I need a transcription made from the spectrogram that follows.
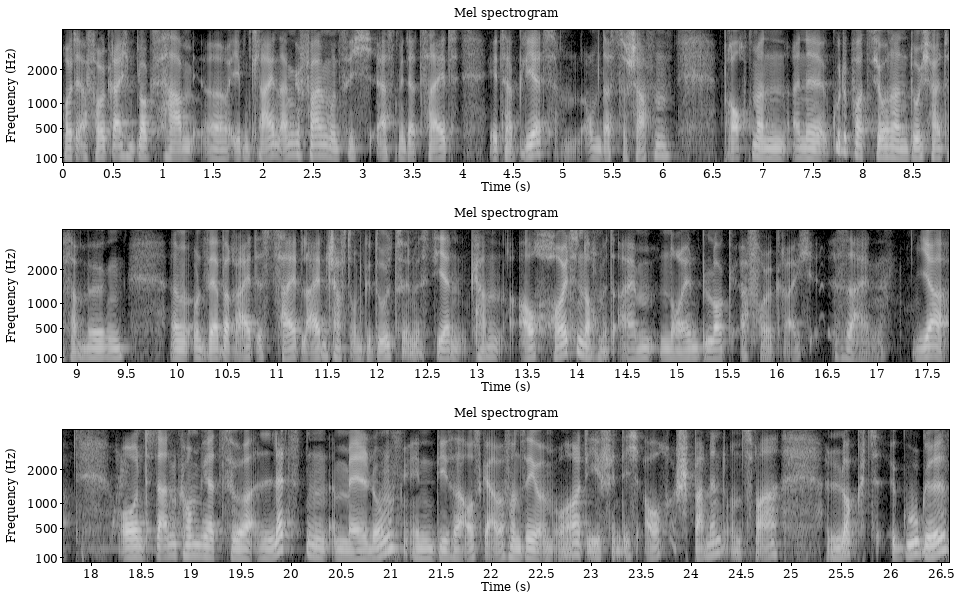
heute erfolgreichen Blogs haben äh, eben klein angefangen und sich erst mit der Zeit etabliert. Um das zu schaffen, braucht man eine gute Portion an Durchhaltevermögen. Äh, und wer bereit ist, Zeit, Leidenschaft und Geduld zu investieren, kann auch heute noch mit einem neuen Blog erfolgreich sein. Ja, und dann kommen wir zur letzten Meldung in dieser Ausgabe von SEO im Ohr. Die finde ich auch spannend und zwar lockt Google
